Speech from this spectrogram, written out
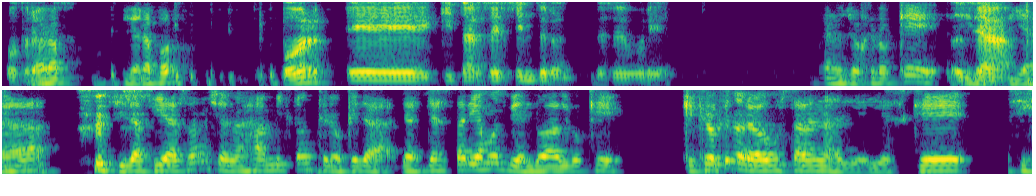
Otra vez. ¿Y ahora por? Por eh, quitarse el cinturón de seguridad. Bueno, yo creo que si, la FIA, si, la FIA, sanciona a Hamilton, creo que ya, ya, estaríamos viendo algo que, que, creo que no le va a gustar a nadie, y es que si,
